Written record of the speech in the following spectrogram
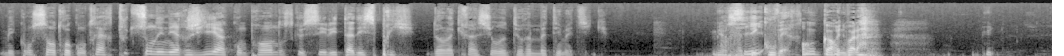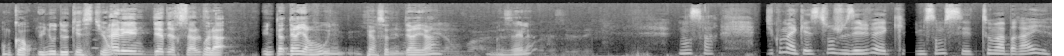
Mais concentre au contraire toute son énergie à comprendre ce que c'est l'état d'esprit dans la création d'un théorème mathématique. Merci. découverte. Encore une voilà. Une- Encore une ou deux questions. Allez, une dernière salle. Voilà. Une derrière vous, une personne derrière. Mademoiselle. Bonsoir. Du coup, ma question, je vous ai vu avec, il me semble, c'est Thomas Braille,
